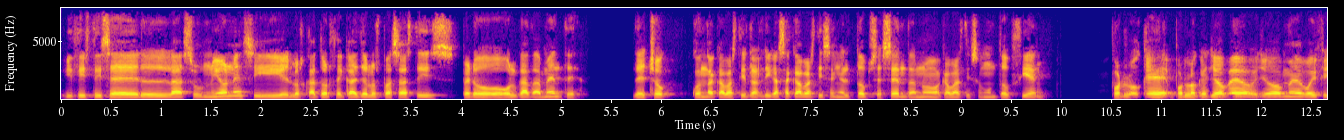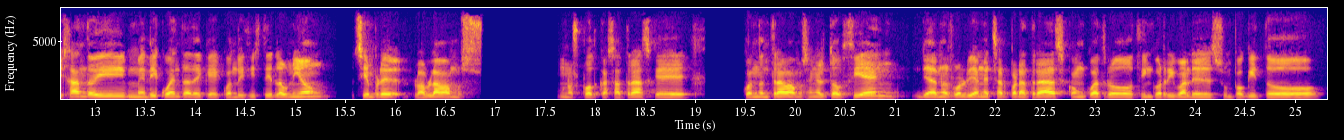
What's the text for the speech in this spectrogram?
Hicisteis las uniones y los 14k ya los pasasteis, pero holgadamente. De hecho, cuando acabasteis las ligas, acabasteis en el top 60, no acabasteis en un top 100. Por lo que, por lo que yo veo, yo me voy fijando y me di cuenta de que cuando hicisteis la unión, siempre lo hablábamos unos podcasts atrás que cuando entrábamos en el top 100 ya nos volvían a echar para atrás con cuatro o cinco rivales un poquito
